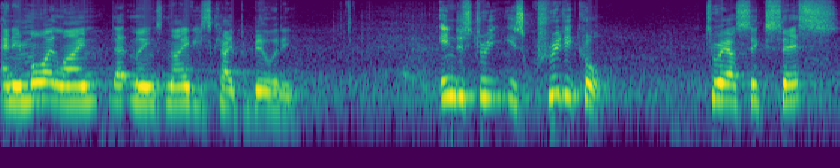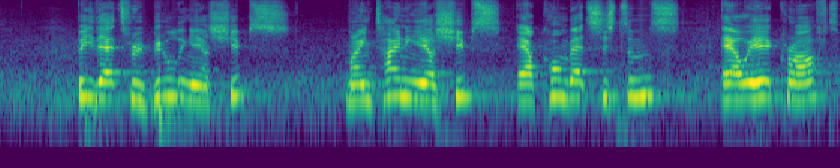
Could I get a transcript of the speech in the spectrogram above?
and in my lane that means Navy's capability. Industry is critical to our success be that through building our ships, maintaining our ships, our combat systems, our aircraft,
